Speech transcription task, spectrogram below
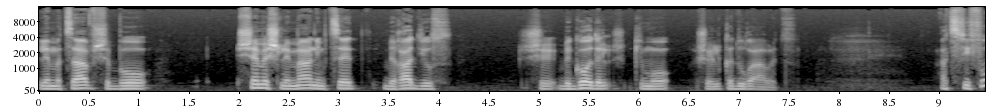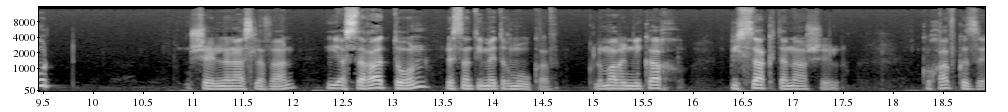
למצב שבו שמש שלמה נמצאת ברדיוס בגודל כמו של כדור הארץ. הצפיפות של ננס לבן היא עשרה טון לסנטימטר מעוקב. כלומר, אם ניקח פיסה קטנה של כוכב כזה,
